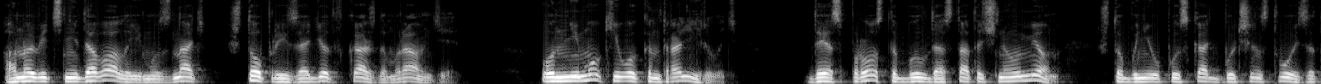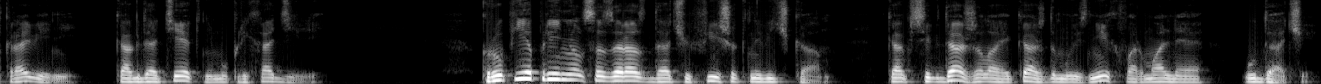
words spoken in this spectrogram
Оно ведь не давало ему знать, что произойдет в каждом раунде. Он не мог его контролировать. Дэс просто был достаточно умен, чтобы не упускать большинство из откровений, когда те к нему приходили. Крупье принялся за раздачу фишек новичкам, как всегда желая каждому из них формальной удачи.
